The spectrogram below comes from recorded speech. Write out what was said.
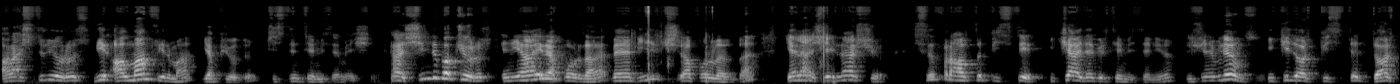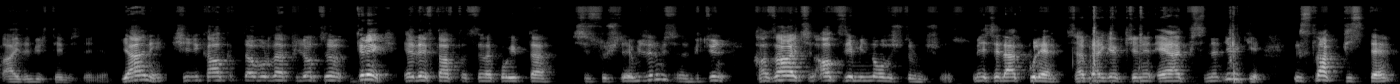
araştırıyoruz. Bir Alman firma yapıyordu pistin temizleme işini. Ha şimdi bakıyoruz e, nihai raporda ve bilirkişi raporlarında gelen şeyler şu. 0.6 pisti 2 ayda bir temizleniyor. Düşünebiliyor musun? 2-4 pistte 4 ayda bir temizleniyor. Yani şimdi kalkıp da burada pilotu direkt hedef tahtasına koyup da siz suçlayabilir misiniz? Bütün kaza için alt zeminini oluşturmuşsunuz. Mesela kule, Sabiha Gökçe'nin EIP'sinde diyor ki ıslak pistte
